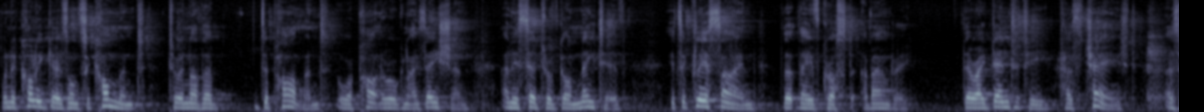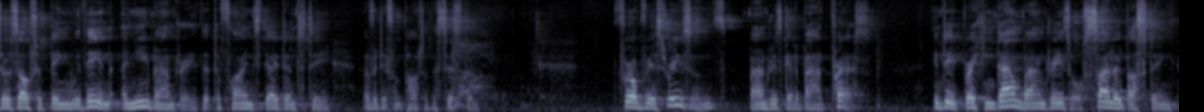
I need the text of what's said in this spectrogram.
When a colleague goes on secondment to another department or a partner organisation and is said to have gone native, it's a clear sign that they've crossed a boundary. Their identity has changed as a result of being within a new boundary that defines the identity of a different part of the system. For obvious reasons, boundaries get a bad press. Indeed, breaking down boundaries or silo busting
